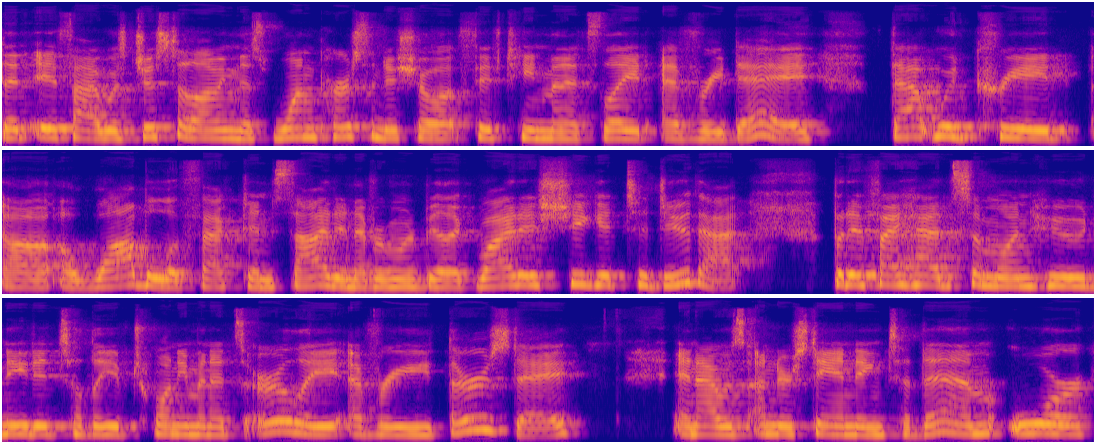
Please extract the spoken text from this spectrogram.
that if I was just allowing this one person to show up 15 minutes late every day, that would create a, a wobble effect inside, and everyone would be like, "Why does she get to do that?" But if I had someone who needed to leave 20 minutes early every Thursday, and I was understanding to them, or,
